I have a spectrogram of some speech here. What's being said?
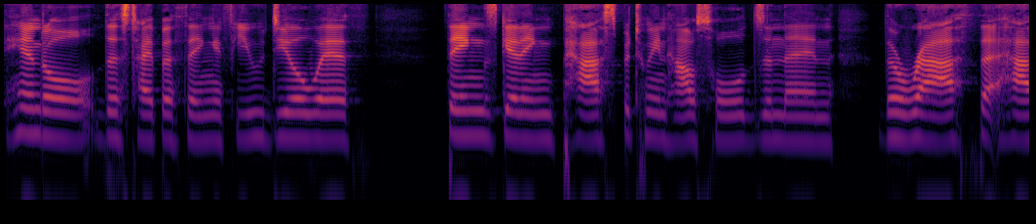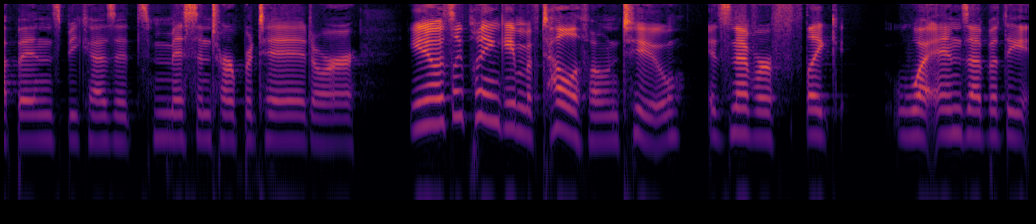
handle this type of thing if you deal with things getting passed between households and then the wrath that happens because it's misinterpreted or you know, it's like playing a game of telephone too. It's never f- like what ends up at the,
